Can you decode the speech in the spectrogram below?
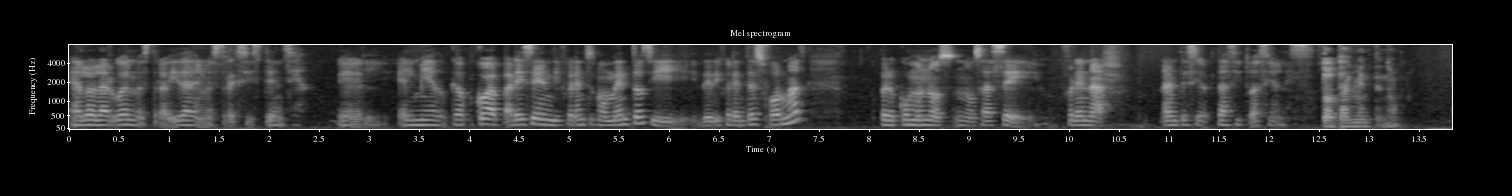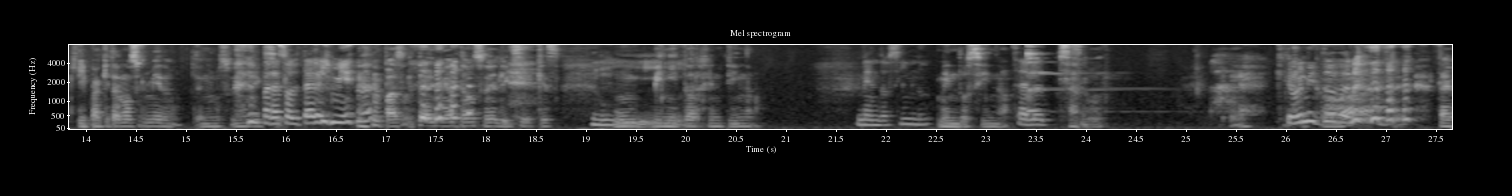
a lo largo de nuestra vida, de nuestra existencia el, miedo, que, aparece en diferentes momentos y de diferentes formas, pero cómo nos, nos hace frenar ante ciertas situaciones. Totalmente, ¿no? Y para quitarnos el miedo, tenemos un elixir. para soltar el miedo. para soltar el miedo tenemos un elixir que es un vinito argentino. Mendocino. Mendocino. Salud. Salud. Eh, qué, bonito, ¿no? Está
